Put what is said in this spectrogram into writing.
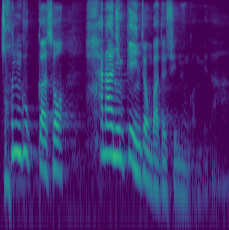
천국 가서 하나님께 인정받을 수 있는 겁니다.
